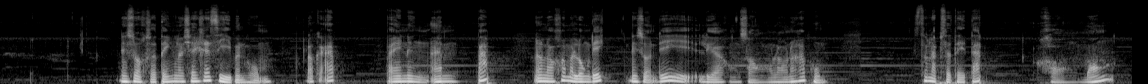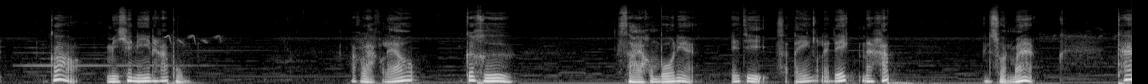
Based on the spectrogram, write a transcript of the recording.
6 ในส่วนสเต็งเราใช้แค่4เหมือนผม เราก็อัพไป 1 อันปั๊บ แล้วเราเข้ามาลงเด็กในส่วนที่เหลือของ 2 ของเรานะครับผมสำหรับสเตตัสของมองก็มีแค่นี้นะครับผม หลักๆแล้วก็คือสายคอมโบเนี่ยเอจิสเต็งและเด็กนะครับ เป็นส่วนมาก ถ้า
